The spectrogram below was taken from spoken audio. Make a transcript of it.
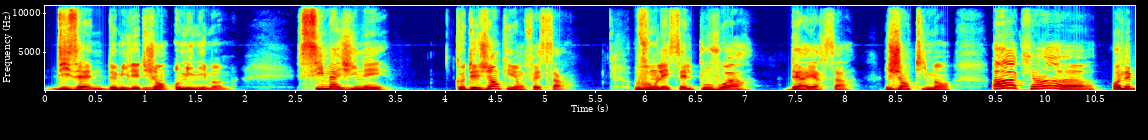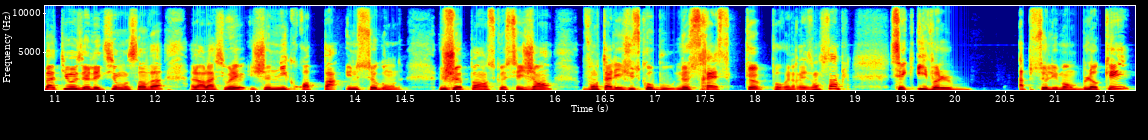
dizaines de milliers de gens au minimum. S'imaginer que des gens qui ont fait ça vont laisser le pouvoir derrière ça, gentiment. Ah tiens, euh, on est battu aux élections, on s'en va. Alors là, si vous voulez, je n'y crois pas une seconde. Je pense que ces gens vont aller jusqu'au bout, ne serait-ce que pour une raison simple, c'est qu'ils veulent absolument bloquer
